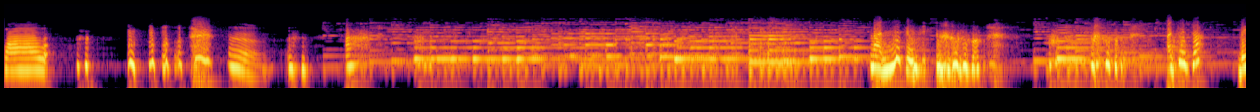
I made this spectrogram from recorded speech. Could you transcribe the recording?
പാവം. നല്ല ചേച്ചി. അച്ഛാ അച്ഛാ. ഡേ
